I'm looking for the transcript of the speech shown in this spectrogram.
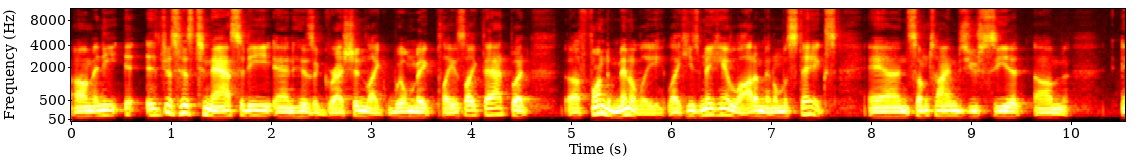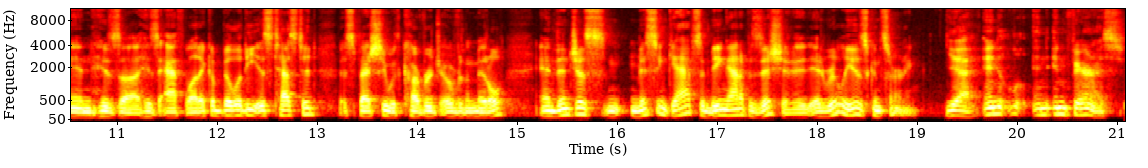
Um, and he, it, it's just his tenacity and his aggression, like, will make plays like that. But uh, fundamentally, like, he's making a lot of mental mistakes. And sometimes you see it um, in his, uh, his athletic ability is tested, especially with coverage over the middle. And then just missing gaps and being out of position. It, it really is concerning. Yeah. And in, in fairness,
